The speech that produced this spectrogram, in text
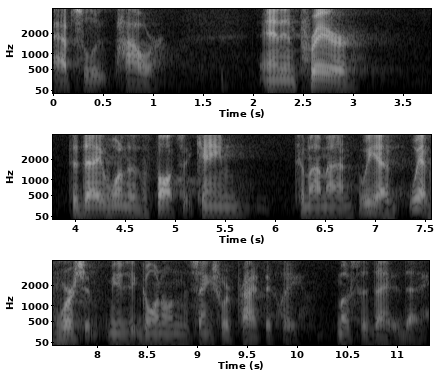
absolute power. And in prayer today, one of the thoughts that came to my mind, we had, we had worship music going on in the sanctuary practically most of the day today.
